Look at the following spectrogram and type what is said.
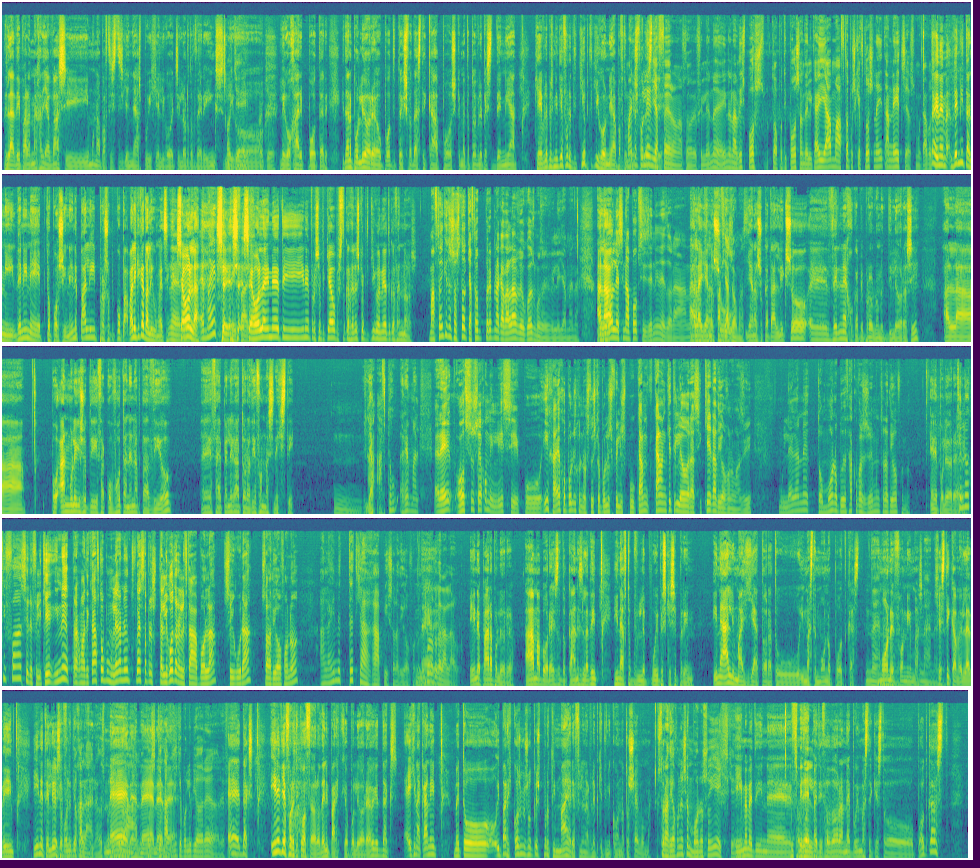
Δηλαδή, παράδειγμα, είχα διαβάσει, ήμουν από αυτής της γενιάς που είχε λίγο έτσι Lord of the Rings, OK, λίγο, οκ. λίγο Harry Potter. Ήταν πολύ ωραίο που ότι το έχεις φανταστεί κάπως και μετά το έβλεπες στην ταινία και έβλεπες μια διαφορετική οπτική γωνία από αυτό Μα που είναι έχεις πολύ φανταστεί. ενδιαφέρον αυτό, ρε φίλε. Ναι, είναι να δεις πώς το αποτυπώσαν τελικά ή άμα αυτά που σκεφτόσουν ήταν έτσι, ας πούμε. Κάπως Ναι, ναι, δεν, ήταν, η- δεν είναι το πώς είναι, είναι πάλι προσωπικό. πα- Πάλι εκεί καταλήγουμε έτσι. Ναι, σε ναι. όλα. Ε, μα έτσι σε, είναι η σε, φάση. σε όλα είναι ότι είναι προσωπική άποψη του καθενός και οπτική γωνία του καθενός. Μα αυτό είναι και το σωστό και αυτό που πρέπει να καταλάβει ο κόσμος, ρε φίλε, για μένα. Αλλά- Αλλά... Όλες είναι απόψεις, δεν είναι τώρα να Αλλά κάνουμε για να, σου, παθιαζόμαστε. για να σου καταλήξω, ε, δεν έχω κάποιο πρόβλημα με την τηλεόραση. Αλλά πο- αν μου λέγεις ότι θα κοβόταν ένα από τα δύο, ε, θα επέλεγα το ραδιόφωνο να συνεχιστεί. Μμμ. Για- Α, αυτό, ρε, μα, ρε όσους έχω μιλήσει που είχα, έχω πολλούς γνωστούς και πολλούς φίλους που κάνουν, κάναν και τηλεόραση και ραδιόφωνο μαζί, μου λέγανε το μόνο που δεν θα έκοβα στη ζωή μου είναι το ραδιόφωνο. Είναι πολύ ωραίο. Και ρε. λέω τι φάση ρε φίλε. Και είναι πραγματικά αυτό που μου λέγανε είναι ότι βγάζει τα, περισσο- τα λιγότερα λεφτά από όλα, σίγουρα, στο ραδιόφωνο. Αλλά είναι τέτοια αγάπη στο ραδιόφωνο. Ναι, δεν μπορώ να ρε. το καταλάβω. Είναι πάρα πολύ ωραίο. Άμα μπορέσεις να το κάνεις, δηλαδή είναι αυτό που, βλέ- που είπες και εσύ πριν. Είναι άλλη μαγεία τώρα του είμαστε μόνο podcast. Ναι, ναι, μόνο ναι, η ναι. φωνή μας. Ναι, ναι, ναι. Χεστήκαμε. Δηλαδή είναι τελείως Είσαι πολύ πιο χαλαρό. Ναι, ναι, ναι, ναι, Και θα ναι. βγει και πολύ πιο ωραίο. Ρε, φίλε. Ε, εντάξει. Είναι διαφορετικό θεωρώ. Δεν υπάρχει πιο πολύ ωραίο. Γιατί εντάξει, έχει να κάνει με το. Υπάρχει κόσμος ο οποίος προτιμάει ρε φίλε να βλέπει και την εικόνα. Το σέβομαι. Στο ραδιόφωνο είσαι μόνος σου ή έχεις και. Είμαι με, την, ε, τη Θοδο- Σπυρέλη. με τη Θοδόρα ναι, που είμαστε και στο podcast.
